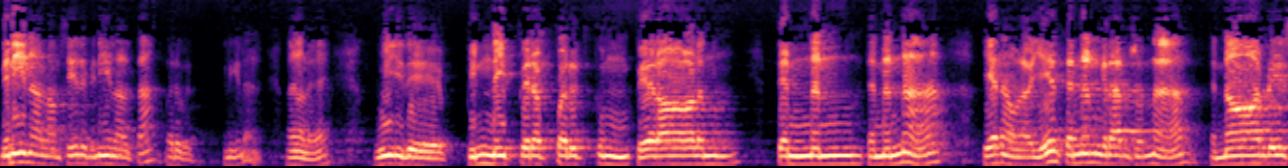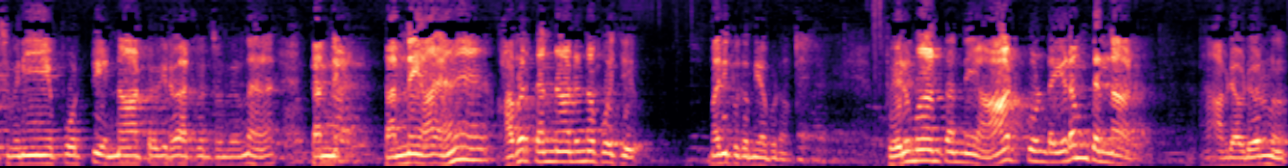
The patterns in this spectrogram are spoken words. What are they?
வினையினால் நாம் செய்த வினையினால் தான் வருவது. சரிங்களா? அதனால இது பின்னை பிறப்பருக்கும் பேராளன் தென்னன். தென்னன்னா ஏன் அவன் ஏன் தென்னன்கிறார் சொன்னா தென்னாருடைய சிவனையே போட்டு என்னாட்டுகிறார் சொன்னா தன்னை தன்னை அவர் தன்னாடுன்னா போச்சு. மதிப்பு கம்மியாப்படும் பெருமான் தன்னை ஆட்கொண்ட இடம் தென்னாடு. அப்படி அப்படி வரணும்.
